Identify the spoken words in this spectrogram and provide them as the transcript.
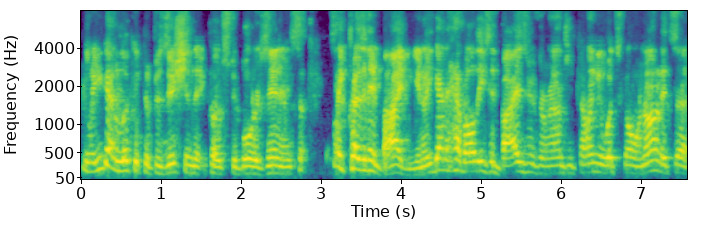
you know, you got to look at the position that Coach DeBoer is in. And it's, it's like President Biden. You know, you got to have all these advisors around you telling you what's going on. It's a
